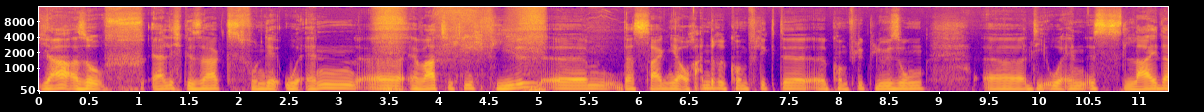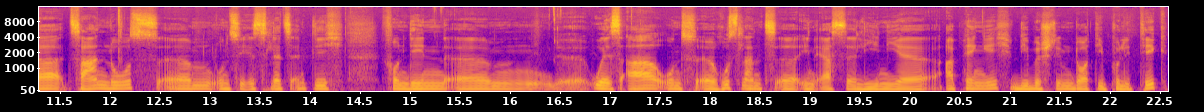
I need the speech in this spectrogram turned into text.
Ja, also ehrlich gesagt, von der UN äh, erwarte ich nicht viel. Ähm, das zeigen ja auch andere Konflikte, äh, Konfliktlösungen. Äh, die UN ist leider zahnlos ähm, und sie ist letztendlich von den ähm, USA und äh, Russland äh, in erster Linie abhängig. Die bestimmen dort die Politik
